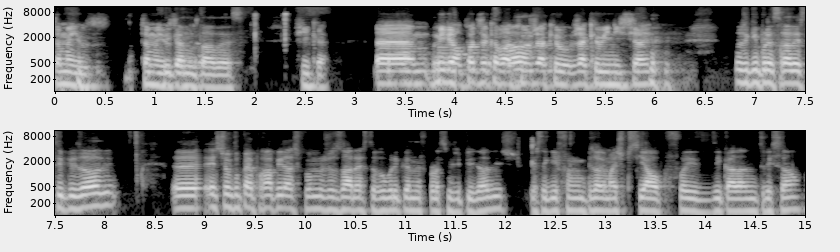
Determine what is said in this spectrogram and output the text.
também uso. Também uso. Fica é verdade. anotada essa. Fica. Ahm, Miguel, podes acabar tu, já que eu, já que eu iniciei. Estamos aqui para encerrar este episódio. Uh, este jogo do Pepe Rápido, acho que vamos usar esta rubrica nos próximos episódios. Este aqui foi um episódio mais especial, porque foi dedicado à nutrição.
